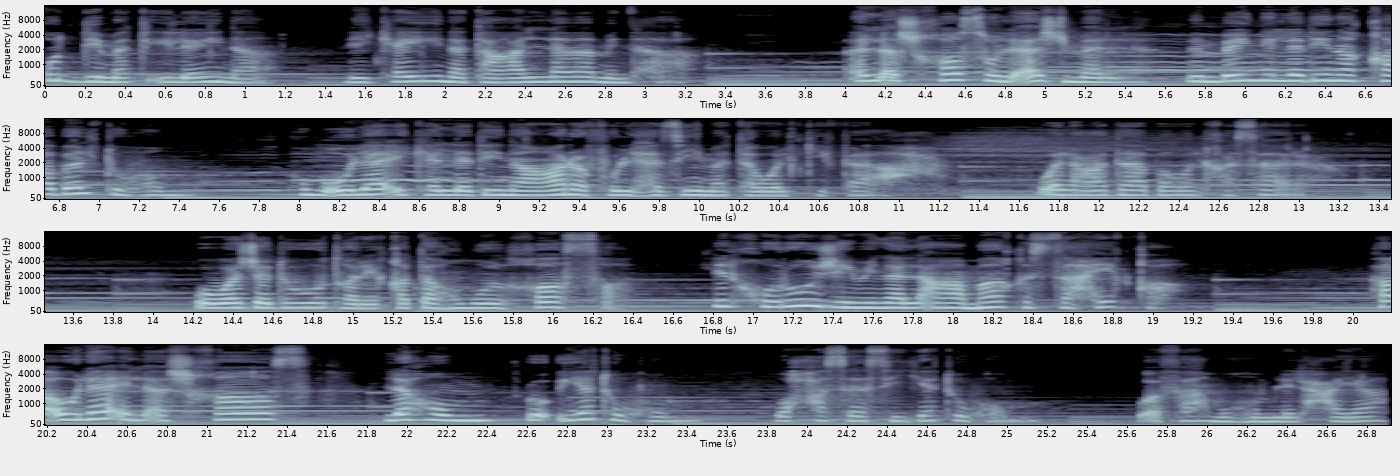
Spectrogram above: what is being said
قدمت إلينا لكي نتعلم منها. الأشخاص الأجمل من بين الذين قابلتهم هم أولئك الذين عرفوا الهزيمة والكفاح والعذاب والخسارة ووجدوا طريقتهم الخاصة للخروج من الأعماق السحيقة. هؤلاء الأشخاص لهم رؤيتهم وحساسيتهم وفهمهم للحياة.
